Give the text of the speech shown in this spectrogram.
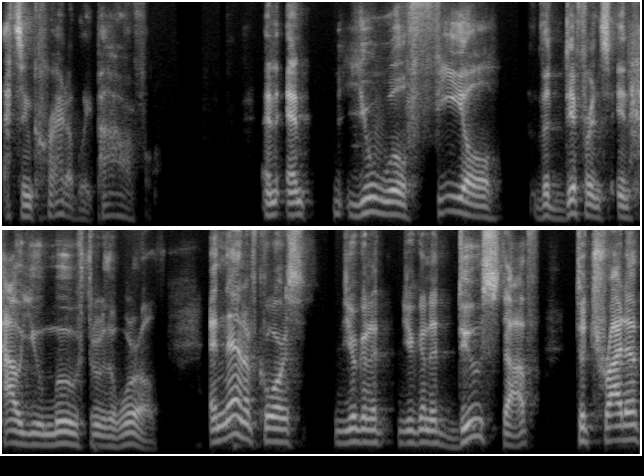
that's incredibly powerful. And and you will feel the difference in how you move through the world. And then of course you're going to you're going to do stuff to try to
